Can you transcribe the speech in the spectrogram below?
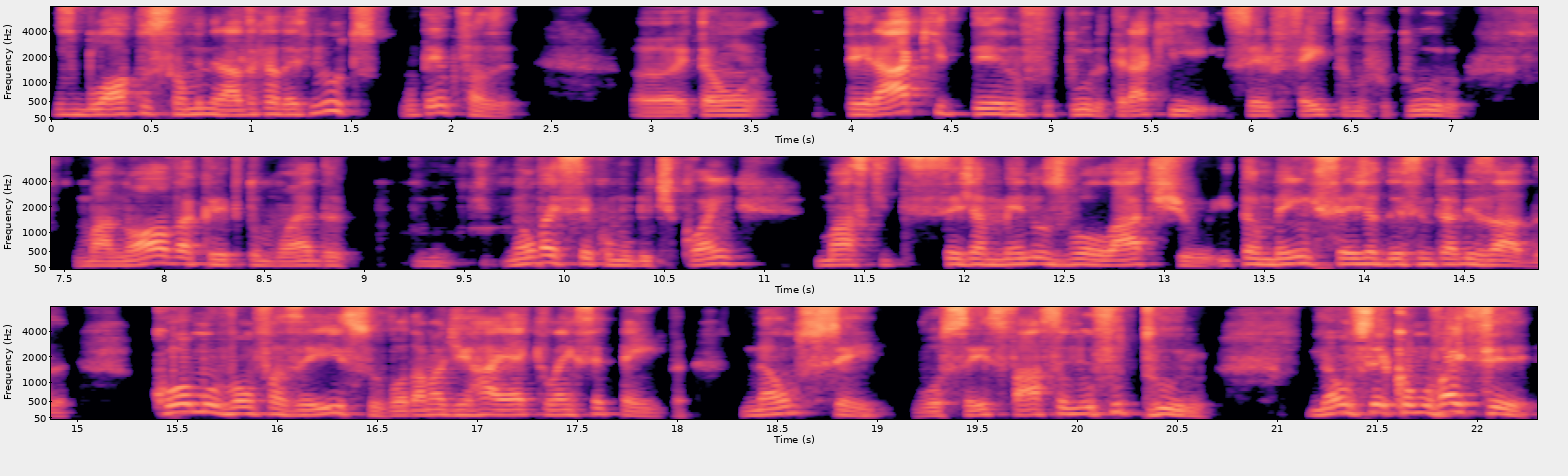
Os blocos são minerados a cada 10 minutos, não tem o que fazer. Uh, então, terá que ter no futuro, terá que ser feito no futuro uma nova criptomoeda, não vai ser como o Bitcoin, mas que seja menos volátil e também seja descentralizada. Como vão fazer isso? Vou dar uma de Hayek lá em 70. Não sei. Vocês façam no futuro. Não sei como vai ser.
